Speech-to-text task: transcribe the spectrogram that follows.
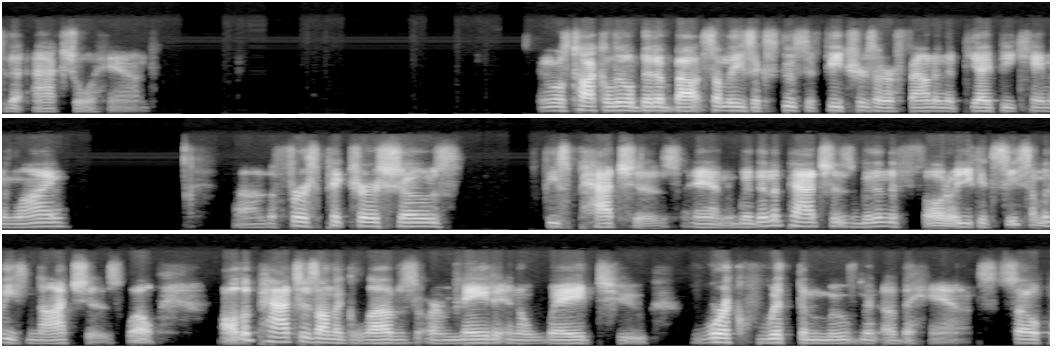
to the actual hand. And we'll talk a little bit about some of these exclusive features that are found in the PIP Caiman line. Uh, the first picture shows these patches and within the patches, within the photo, you could see some of these notches. Well, all the patches on the gloves are made in a way to work with the movement of the hands. So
